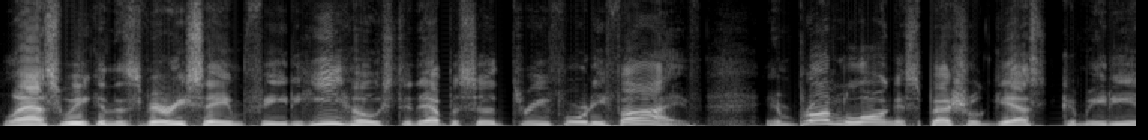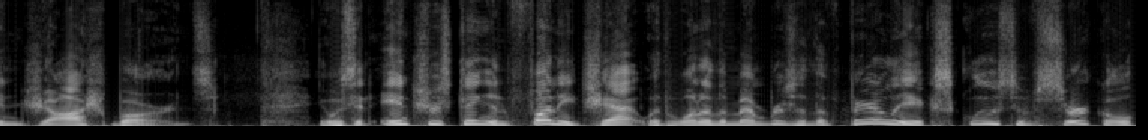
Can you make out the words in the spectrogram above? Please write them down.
last week in this very same feed, he hosted episode 345 and brought along a special guest, comedian Josh Barnes. It was an interesting and funny chat with one of the members of the fairly exclusive circle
